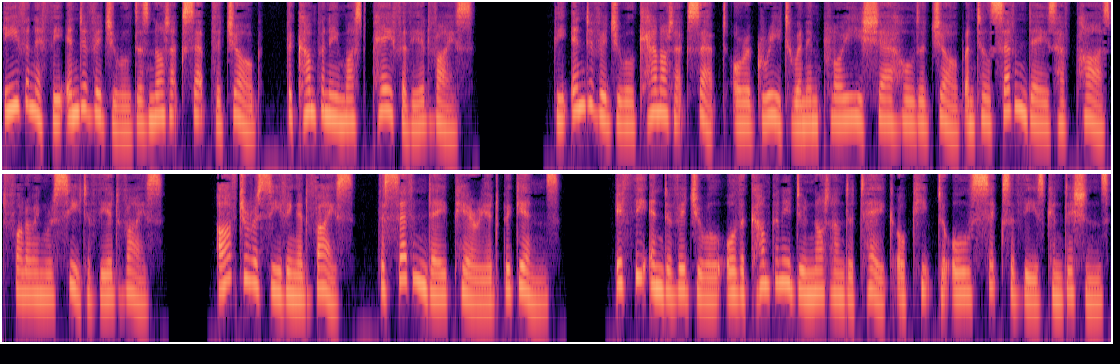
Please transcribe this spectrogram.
Even if the individual does not accept the job, the company must pay for the advice. The individual cannot accept or agree to an employee shareholder job until seven days have passed following receipt of the advice. After receiving advice, the seven day period begins. If the individual or the company do not undertake or keep to all six of these conditions,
